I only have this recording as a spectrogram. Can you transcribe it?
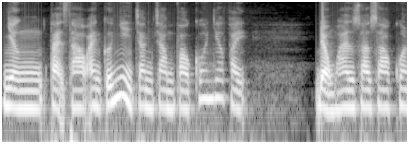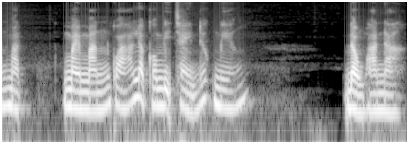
Nhưng tại sao anh cứ nhìn chằm chằm vào cô như vậy? Đồng Hoan xoa xoa khuôn mặt, may mắn quá là không bị chảy nước miếng. Đồng Hoan à?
